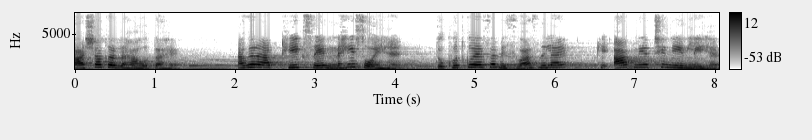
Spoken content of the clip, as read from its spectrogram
आशा कर रहा होता है। अगर आप ठीक से नहीं सोए हैं तो खुद को ऐसा विश्वास दिलाएँ कि आपने अच्छी नींद ली है।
